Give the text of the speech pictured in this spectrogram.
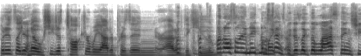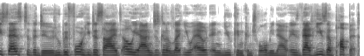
but it's like Yeah. no she just talked her way out of prison or out of the cube but also it made no I'm sense ugh. because like the last thing she says to the dude who before he decides, oh yeah, I'm just gonna let you out and you can control me now, is that he's a puppet.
